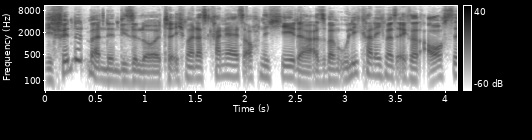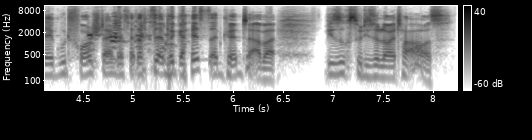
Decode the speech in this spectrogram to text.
Wie findet man denn diese Leute? Ich meine, das kann ja jetzt auch nicht jeder. Also beim Uli kann ich mir das ehrlich gesagt auch sehr gut vorstellen, dass er das sehr begeistern könnte. Aber wie suchst du diese Leute aus?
